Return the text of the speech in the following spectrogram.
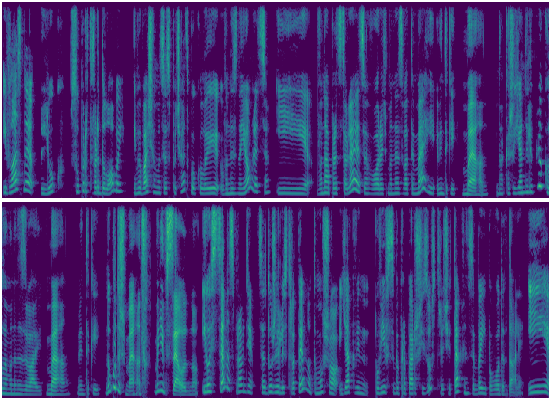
І, власне, люк супер твердолобий. І ми бачимо це спочатку, коли вони знайомляться, і вона представляється, говорить: мене звати Мегі. Він такий Меган. Вона каже: Я не люблю, коли мене називають Меган. Він такий: Ну будеш Меган, мені все одно. І ось це насправді це дуже ілюстративно, тому що як він повів себе при першій зустрічі, так він себе і поводив далі. І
